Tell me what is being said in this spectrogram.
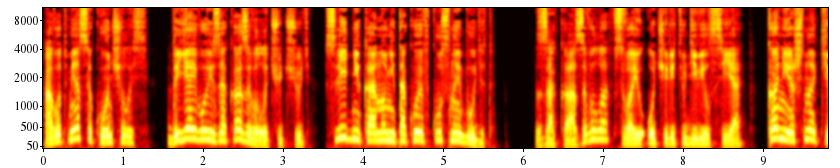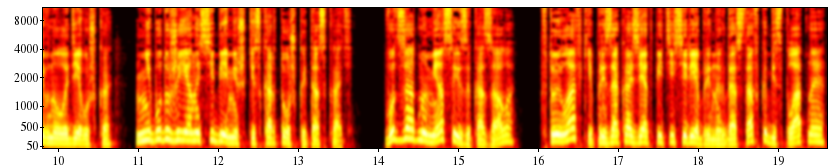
А вот мясо кончилось. Да я его и заказывала чуть-чуть. Следника оно не такое вкусное будет. Заказывала? В свою очередь удивился я. Конечно, кивнула девушка. Не буду же я на себе мешки с картошкой таскать. Вот заодно мясо и заказала. В той лавке при заказе от пяти серебряных доставка бесплатная.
